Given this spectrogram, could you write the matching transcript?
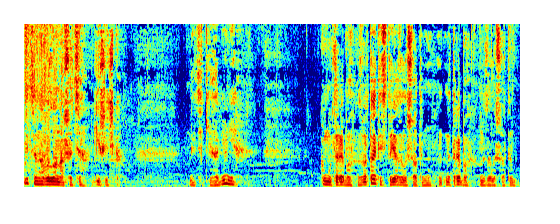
І це навела наша ця кішечка. Дивіться, які гарнюні. Кому треба, звертайтесь, то я залишатиму. Не треба, не залишатиму.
